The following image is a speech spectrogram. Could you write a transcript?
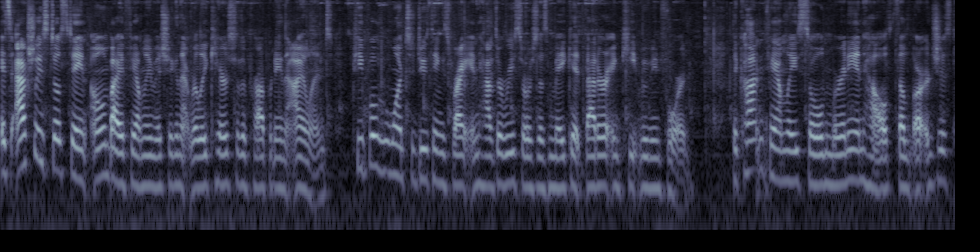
It's actually still staying owned by a family in Michigan that really cares for the property and the island. People who want to do things right and have the resources make it better and keep moving forward. The Cotton family sold Meridian Health, the largest,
